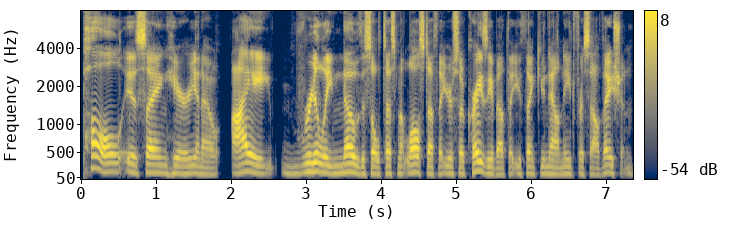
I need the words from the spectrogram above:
Paul is saying here, you know, I really know this Old Testament law stuff that you're so crazy about that you think you now need for salvation.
